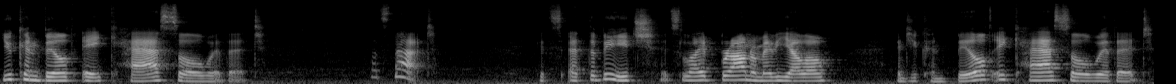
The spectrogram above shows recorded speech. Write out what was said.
You can build a castle with it. What's that? It's at the beach. It's light brown or maybe yellow and you can build a castle with it.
